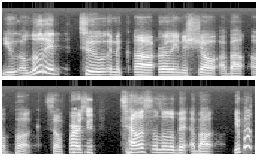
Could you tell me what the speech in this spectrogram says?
you alluded to in the uh, early in the show about a book. So 1st mm-hmm. tell us a little bit about your book.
